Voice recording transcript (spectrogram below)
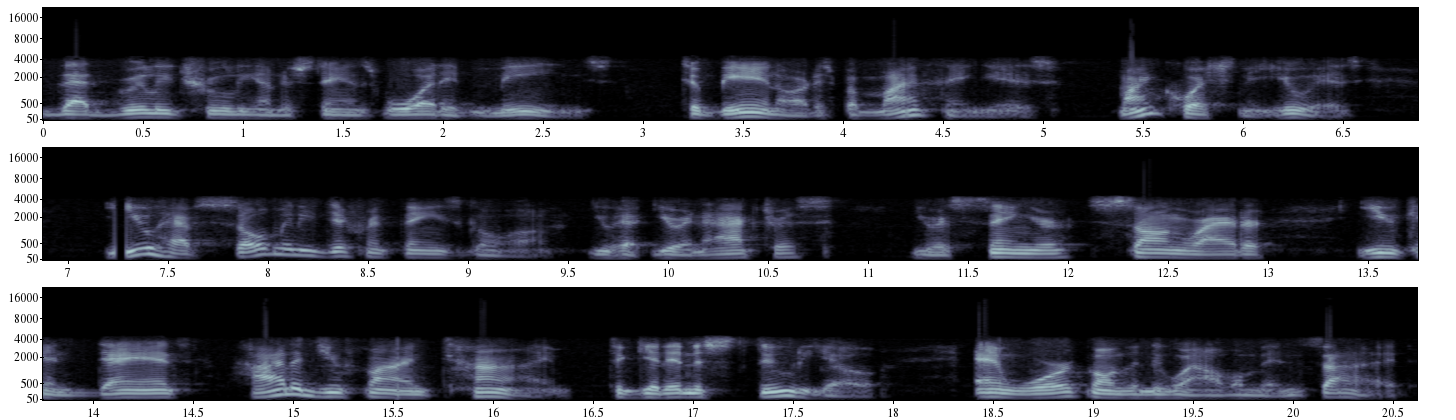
that really truly understands what it means to be an artist. But my thing is, my question to you is, you have so many different things going on. You have, you're an actress, you're a singer, songwriter, you can dance. How did you find time to get in the studio and work on the new album Inside?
